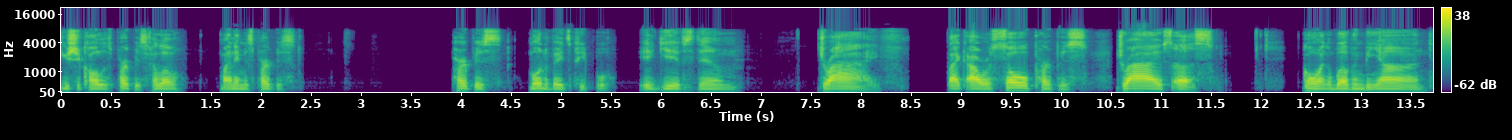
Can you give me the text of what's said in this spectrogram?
you should call us Purpose. Hello, my name is Purpose. Purpose motivates people. It gives them drive. Like our soul purpose drives us going above and beyond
